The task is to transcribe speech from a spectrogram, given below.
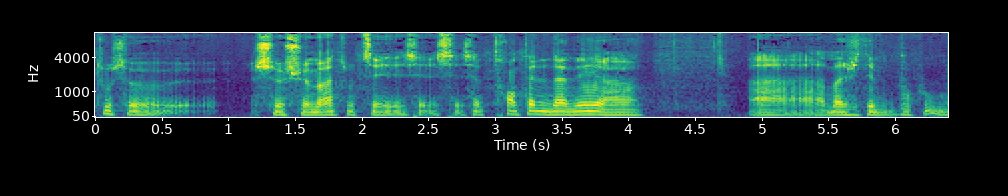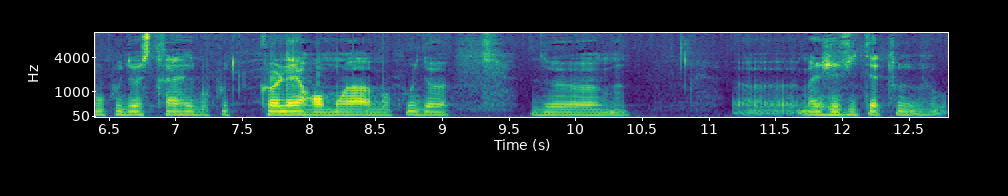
tout ce, chemin, toute cette trentaine d'années à euh, bah, j'étais beaucoup, beaucoup de stress, beaucoup de colère en moi, beaucoup de, euh, bah, j'évitais tout.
